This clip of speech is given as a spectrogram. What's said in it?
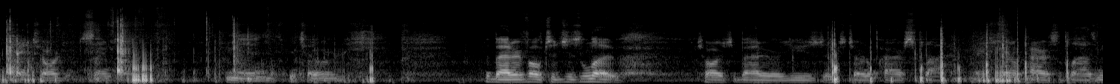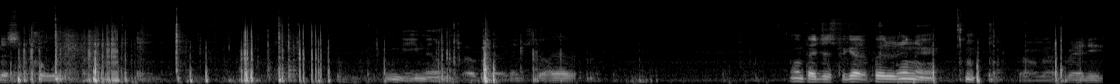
You can't charge at the same time. Yeah, charged. The battery voltage is low. Charge the battery or use the external power supply. The external power supply is missing a cord. Email. Okay. They still have it. I wonder if they just forgot to put it in there. Hmm. I'm not ready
